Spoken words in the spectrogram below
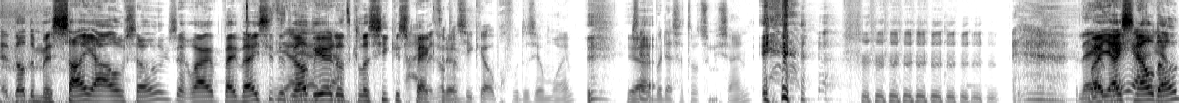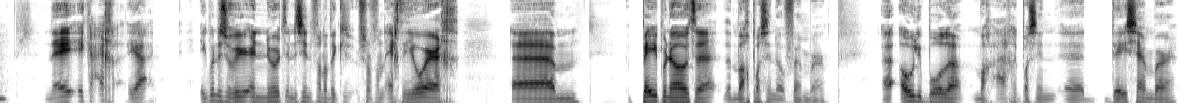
en dan de Messiah of zo, zeg maar. Bij mij zit het Ja, wel ja, weer ja. dat klassieke Ja, je bent wel spectrum. klassiek opgevoed, dat is heel mooi. Ja. Ja. Baudet zou trots op je zijn. maar nee, oké, jij ja, snel ja. dan? Nee, ik, eigenlijk, ja, ik ben dus weer een nerd in de zin van dat ik soort van echt heel erg... ehm, pepernoten, dat mag pas in november. Eh, oliebollen mag eigenlijk pas in eh, december.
